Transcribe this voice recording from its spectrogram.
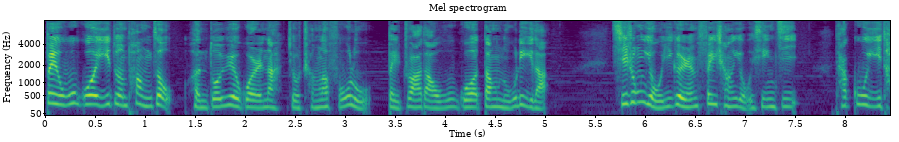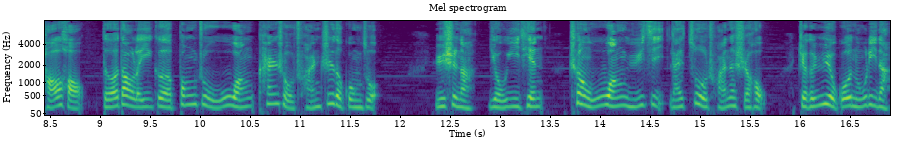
被吴国一顿胖揍，很多越国人呢就成了俘虏，被抓到吴国当奴隶了。其中有一个人非常有心机，他故意讨好，得到了一个帮助吴王看守船只的工作。于是呢，有一天趁吴王于忌来坐船的时候，这个越国奴隶呢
